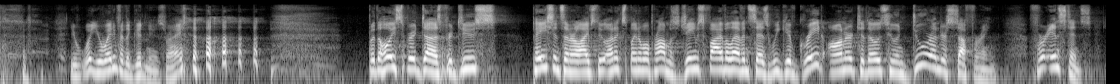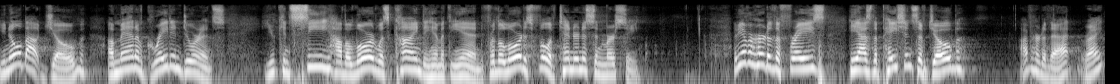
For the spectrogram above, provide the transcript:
you're, you're, waiting for the good news, right? but the Holy Spirit does produce patience in our lives through unexplainable problems. James 5:11 says, "We give great honor to those who endure under suffering." For instance, you know about Job, a man of great endurance. You can see how the Lord was kind to him at the end, for the Lord is full of tenderness and mercy. Have you ever heard of the phrase, he has the patience of Job? I've heard of that, right?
